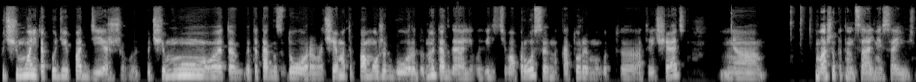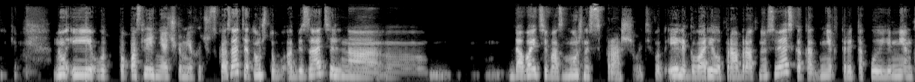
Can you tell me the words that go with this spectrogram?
почему они такую идею поддерживают, почему это, это так здорово, чем это поможет городу, ну и так далее. Вы видите вопросы, на которые могут э, отвечать а, ваши потенциальные союзники. Ну и вот последнее, о чем я хочу сказать, о том, что обязательно давайте возможность спрашивать. Вот Эля говорила про обратную связь, как некоторый такой элемент,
